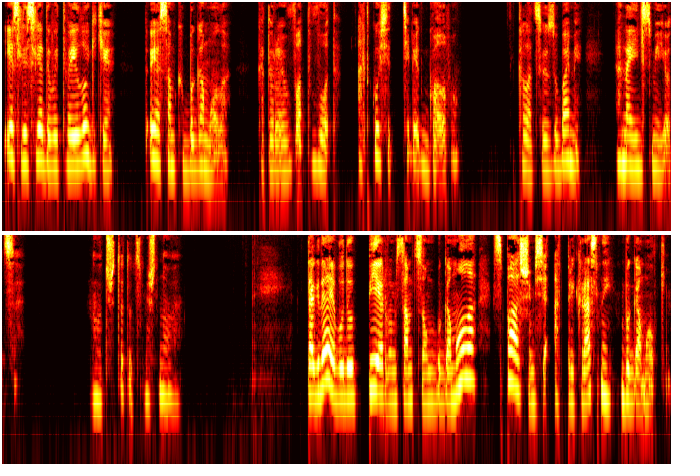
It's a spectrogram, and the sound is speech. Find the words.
Если следовать твоей логике, то я самка богомола, которая вот-вот откусит тебе голову. Клацаю зубами, а Наиль смеется. Ну вот что тут смешного? Тогда я буду первым самцом богомола, спасшимся от прекрасной богомолки.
